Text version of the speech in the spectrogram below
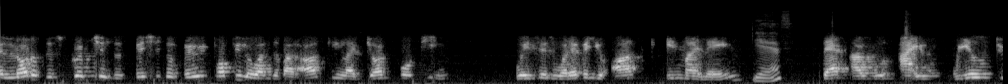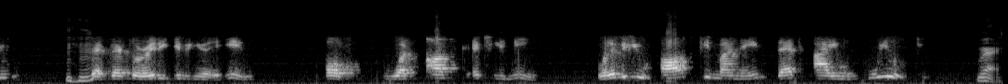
a lot of the scriptures, especially the very popular ones about asking, like John 14, where it says, "Whatever you ask in my name, Yes. that I will, I will do." hmm That that's already giving you a hint of what ask actually means. Whatever you ask in my name, that I will do. Right.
